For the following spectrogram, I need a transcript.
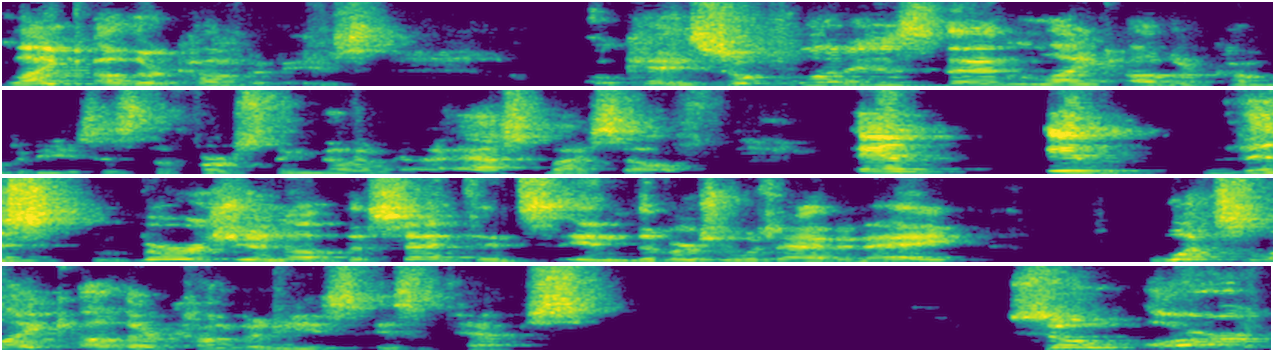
Like other companies. Okay, so what is then like other companies is the first thing that I'm going to ask myself. And in this version of the sentence, in the version which I have in A, what's like other companies is attempts. So are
